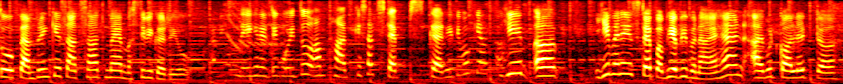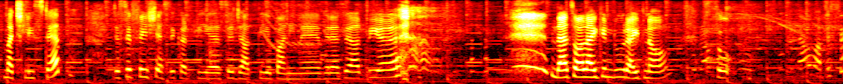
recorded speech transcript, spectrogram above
तो पैम्परिंग के साथ साथ मैं मस्ती भी कर रही हूँ। अभी हम देख रहे थे कोई तो आप हाथ के साथ स्टेप्स कर रही थी। वो क्या था? ये uh, ये मैंने स्टेप अभी अभी बनाया है and I would call it मछली स्टेप जैसे फ़िश ऐसे करती है ऐसे जाती है पानी में फिर ऐसे आती है। That's all I can do right now so वापस से?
